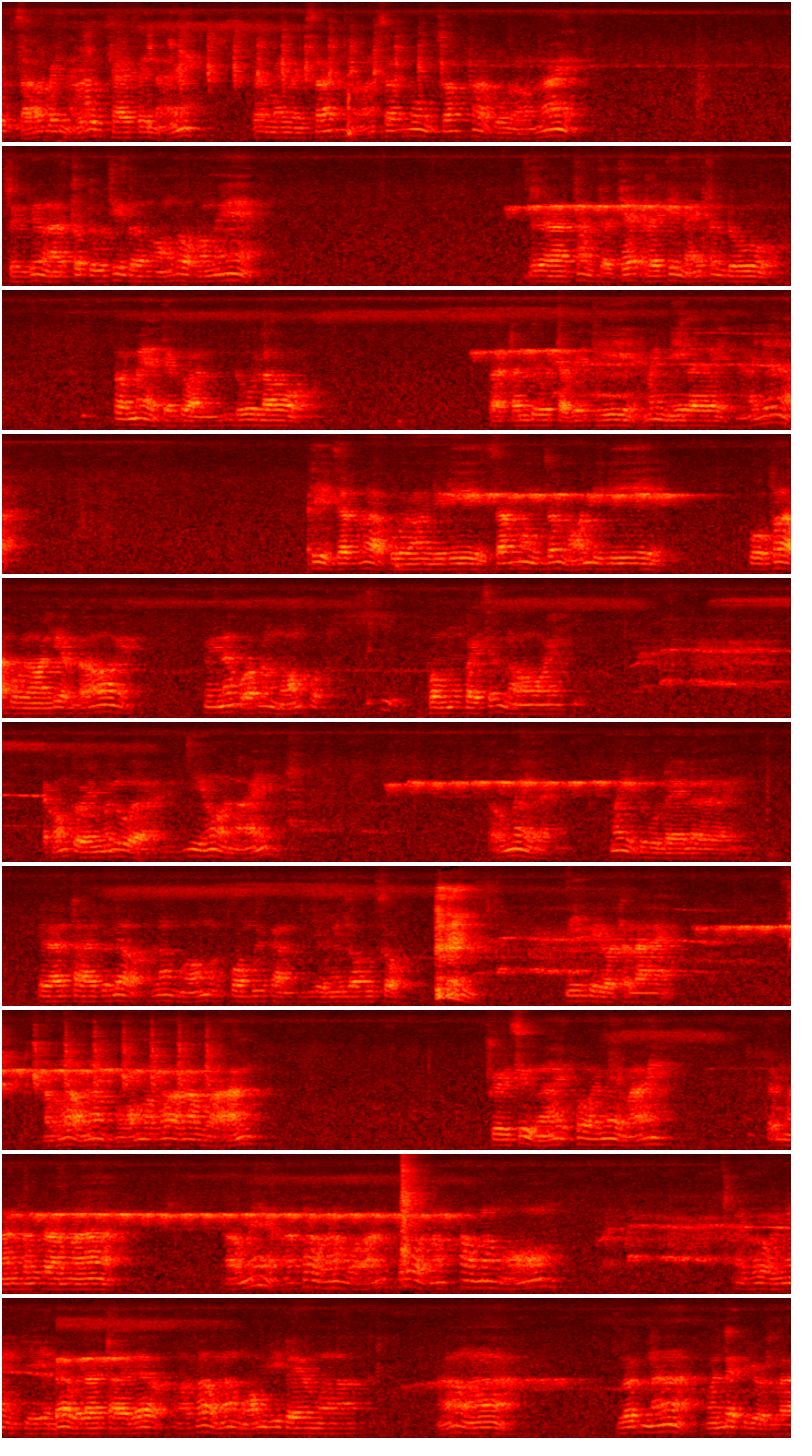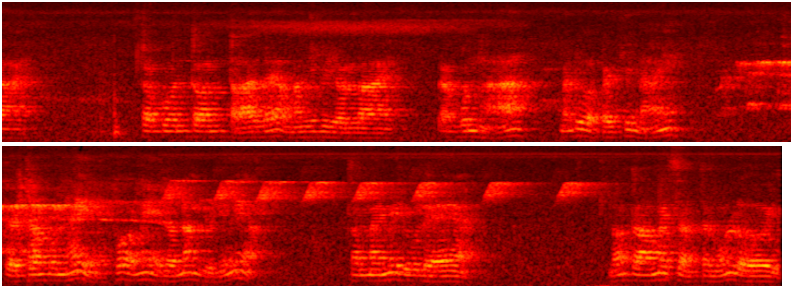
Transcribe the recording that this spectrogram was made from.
ลูกสาวไปไหนลูกชายไปไหน ทำไมไม่ซักหมอนซักมุ้งซักผ้าปูหนอนให้ตื่นขึ้นมาต้องดูที่เดิมของพ่อของแม่เวลาท่านจะแชะอะไรที่ไหนท่านดูพ่อแม่แต่ก่อนดูเราก็ตอนดูแต่เวทีไม่มีเลยหายากที่ซักผ้าปูนอนดีๆซักมุ้งซักหมอนดีๆ ปูผ้าปูนอนเรียบร้อยมีน้ำอบน้ำหมองพรมไปสักหน่อยแต่ของตัวเองไม่รู้ว่ายี่ห้อไหนเของแม่ไม่ดูแลเลยเวลาตายไปแล้วน้ำหอมมาพรมให้กันอยู่ในโรงศพมีประโยชน์อะไรมะพร้าวน้ำหอมมะพร้าวน้ำหวาน เคยซื้อมาให้พ่อให้แม่ไหมทำงานทำการมาเอาแม่มะพร้าวน้ำหวานพ่อน้ำข้าวน้ำหอมให้พ่อให้แม่กินแล้วเวลาตายแล้วมะพร้าวน้ำหอมยี่เดียวมาเอามาลดหน้ามันได้ประโยชน์ลายตำบลตอนตายแล้วมันมีประโยชน์ลายตำบลหามันรู้ว่าไปที่ไหนแต่ทำบุญให้พ่อแม่เรานั่งอยู่นี้เนี่ย ทำไมไม่ดูแลน้องตาไม่สนับสนุนเลย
